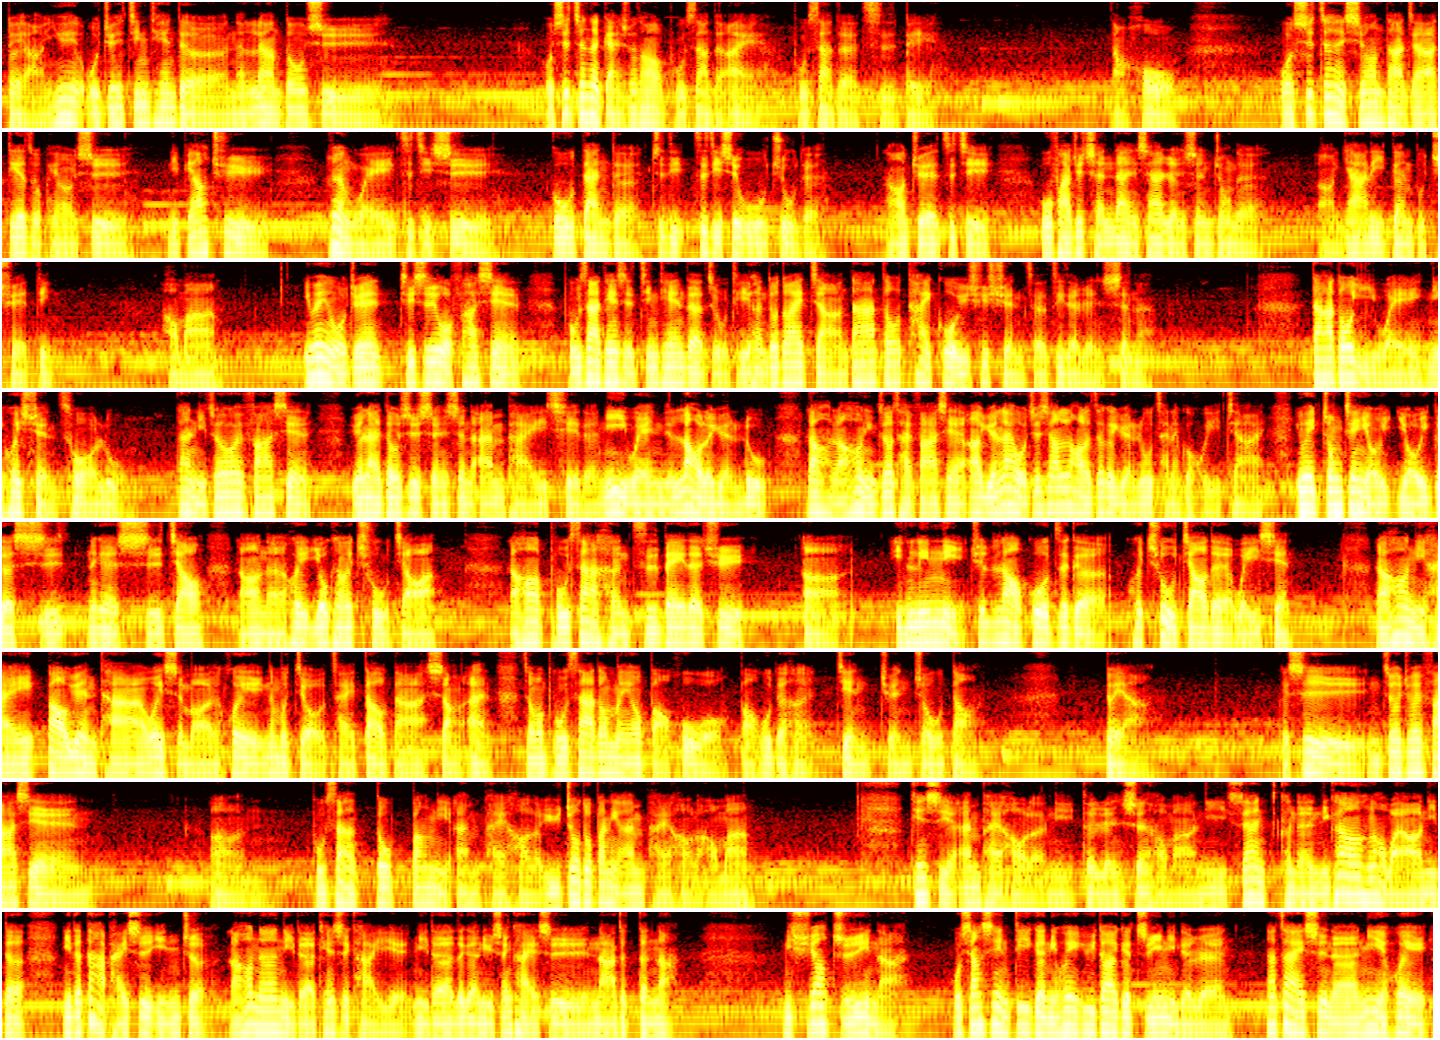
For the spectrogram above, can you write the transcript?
对啊，因为我觉得今天的能量都是我是真的感受到菩萨的爱，菩萨的慈悲。然后，我是真的希望大家第二组朋友是，你不要去认为自己是孤单的，自己自己是无助的，然后觉得自己无法去承担你现在人生中的啊压力跟不确定，好吗？因为我觉得，其实我发现。菩萨天使今天的主题很多都在讲，大家都太过于去选择自己的人生了。大家都以为你会选错路，但你最后会发现，原来都是神圣的安排一切的。你以为你绕了远路，绕，然后你最后才发现啊，原来我就是要绕了这个远路才能够回家，因为中间有有一个石那个石礁，然后呢会有可能会触礁啊。然后菩萨很慈悲的去，呃，引领你去绕过这个会触礁的危险，然后你还抱怨他为什么会那么久才到达上岸？怎么菩萨都没有保护我，保护的很健全周到？对呀，可是你最后就会发现，嗯。菩萨都帮你安排好了，宇宙都帮你安排好了，好吗？天使也安排好了你的人生，好吗？你虽然可能你看很好玩啊，你的你的大牌是隐者，然后呢，你的天使卡也，你的这个女神卡也是拿着灯啊，你需要指引啊。我相信第一个你会遇到一个指引你的人，那再是呢，你也会。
